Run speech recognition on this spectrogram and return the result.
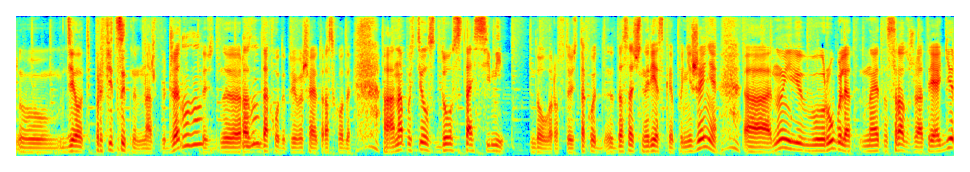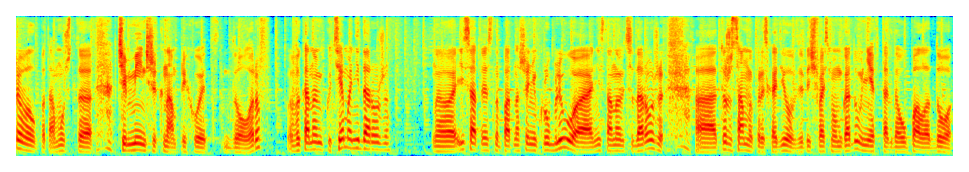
ну, делать профицитным наш бюджет. Мгм. То есть э, раз- Мгм. доходы превышают расходы. А Она опустилась до 107 долларов. То есть такое достаточно резкое понижение. А, Ну и рубль на это сразу же отреагировал, потому что чем меньше к нам приходит долларов в экономику, тем они дороже. Э, И, соответственно, по отношению к рублю они становятся дороже. А, То же самое происходило в 2008 году. Нефть тогда упала до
